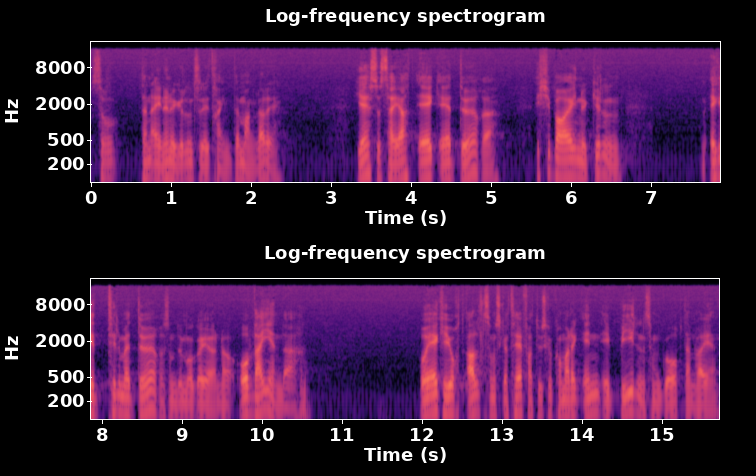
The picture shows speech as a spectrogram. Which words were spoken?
Så den ene nøkkelen som de trengte, mangla de. Jesus sier at 'jeg er døra'. Ikke bare er jeg nøkkelen, jeg er til og med døra som du må gå gjennom, og veien der. Og jeg har gjort alt som skal til for at du skal komme deg inn i bilen som går opp den veien.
